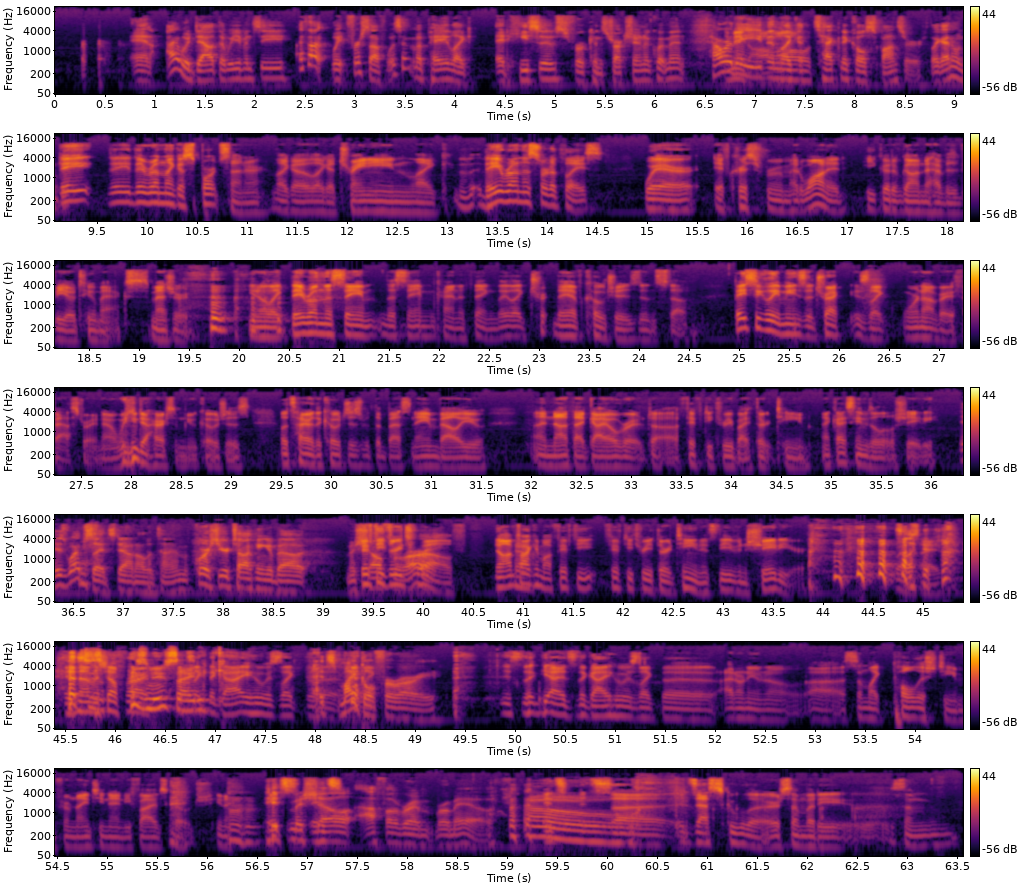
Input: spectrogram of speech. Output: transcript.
And I would doubt that we even see. I thought, wait, first off, wasn't Mapei like adhesives for construction equipment? How are They they make even like a technical sponsor? Like, I don't get. They they they run like a sports center, like a like a training like they run a sort of place where if Chris Froome had wanted, he could have gone to have his VO2 max measured. you know, like they run the same the same kind of thing. They like tr- they have coaches and stuff. Basically, it means the Trek is like we're not very fast right now. We need to hire some new coaches. Let's hire the coaches with the best name value, and not that guy over at uh, 53 by 13. That guy seems a little shady. His website's down all the time. Of course, you're talking about Michelle Fifty-three Ferrari. No, I'm Yeah. talking about 50, 5313. It's the even shadier website. like- it's not his- Michelle his Ferrari. new It's site. like the guy who was like the. It's Michael Ferrari. It's the yeah. It's the guy who was like the I don't even know uh, some like Polish team from 1995's coach. You know, Mhm. It's, Michelle Alfa Rom- Romeo. It's Oh. it's, uh, it's Zaskula or somebody, some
